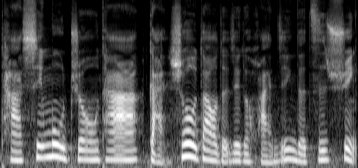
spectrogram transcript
他心目中他感受到的这个环境的资讯，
